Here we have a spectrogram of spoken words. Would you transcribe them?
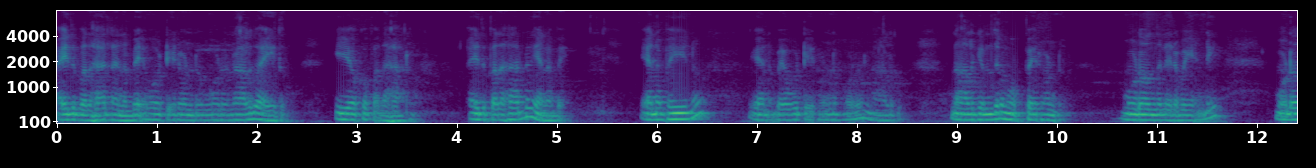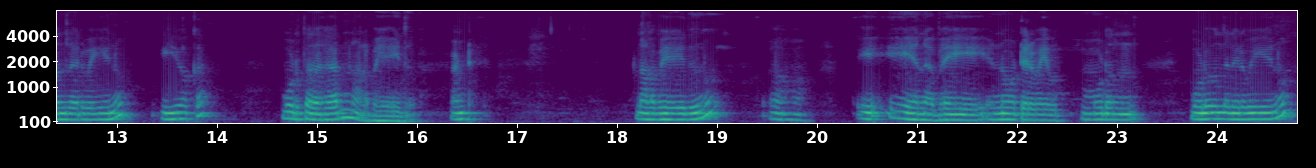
ఐదు పదహారులు ఎనభై ఒకటి రెండు మూడు నాలుగు ఐదు. ఈ యొక్క పదహారు. ఐదు పదహారులు ఎనభై. ఎనభైను ఎనభై ఒకటి రెండు మూడు నాలుగు. నాలుగు ఎనిమిది ముప్పై రెండు. మూడు వందల ఇరవై అండి. మూడు వందల ఇరవైను ఈ యొక్క మూడు పదహారు నలభై ఐదు. అంటే నలభై ఐదును ఎనభై నూట ఇరవై మూడు వంద మూడు వందల ఇరవై ఏను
